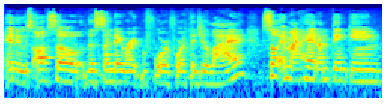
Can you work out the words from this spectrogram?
and it was also the Sunday right before 4th of July. So in my head I'm thinking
